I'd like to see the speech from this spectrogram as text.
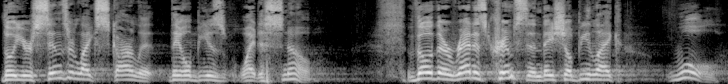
Though your sins are like scarlet, they will be as white as snow. Though they're red as crimson, they shall be like wool.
